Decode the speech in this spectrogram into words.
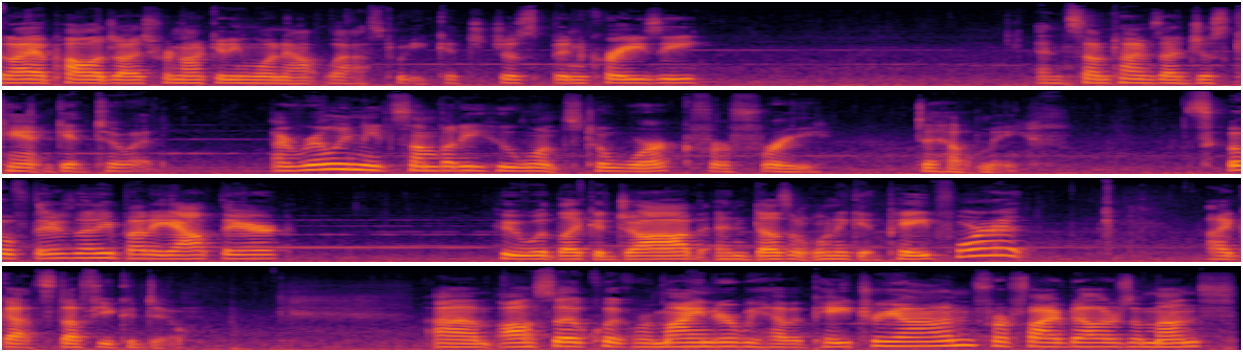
But I apologize for not getting one out last week. It's just been crazy, and sometimes I just can't get to it. I really need somebody who wants to work for free to help me. So if there's anybody out there who would like a job and doesn't want to get paid for it, I got stuff you could do. Um, also, quick reminder we have a Patreon for $5 a month,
